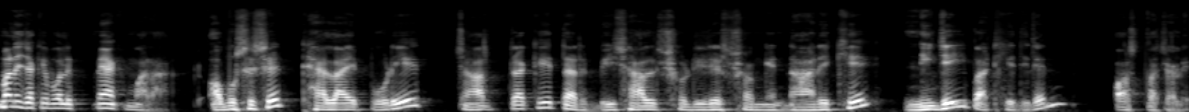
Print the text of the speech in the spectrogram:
মানে যাকে বলে প্যাঁক মারা। অবশেষে ঠেলায় পড়ে চাঁদটাকে তার বিশাল শরীরের সঙ্গে না রেখে নিজেই পাঠিয়ে দিলেন অস্তাচলে।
